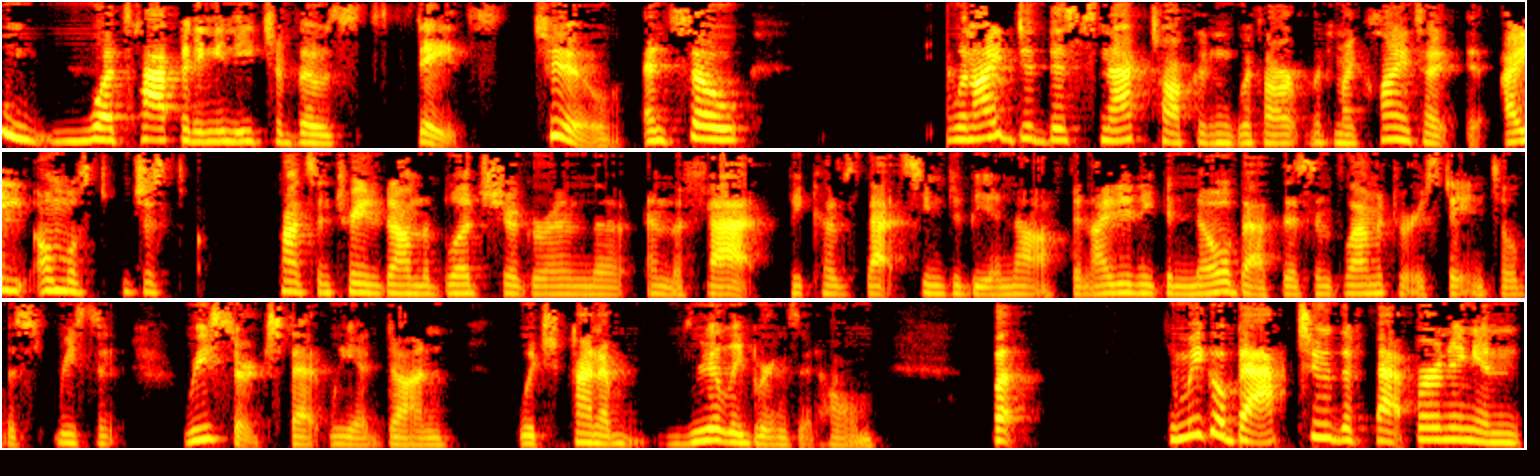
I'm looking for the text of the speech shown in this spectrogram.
what's happening in each of those states too. And so when I did this snack talking with our, with my clients, I, I almost just concentrated on the blood sugar and the, and the fat because that seemed to be enough. And I didn't even know about this inflammatory state until this recent research that we had done, which kind of really brings it home. But can we go back to the fat burning and,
